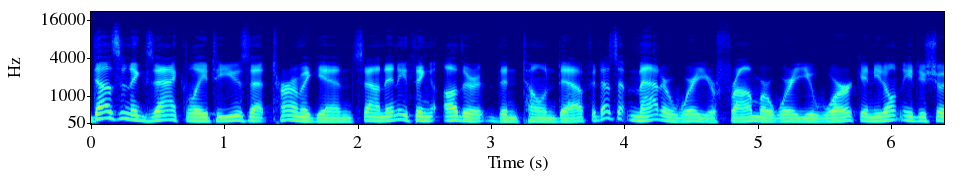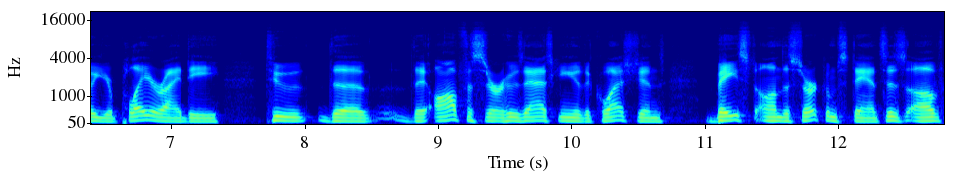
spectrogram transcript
doesn't exactly, to use that term again, sound anything other than tone deaf. It doesn't matter where you're from or where you work, and you don't need to show your player ID to the the officer who's asking you the questions based on the circumstances of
